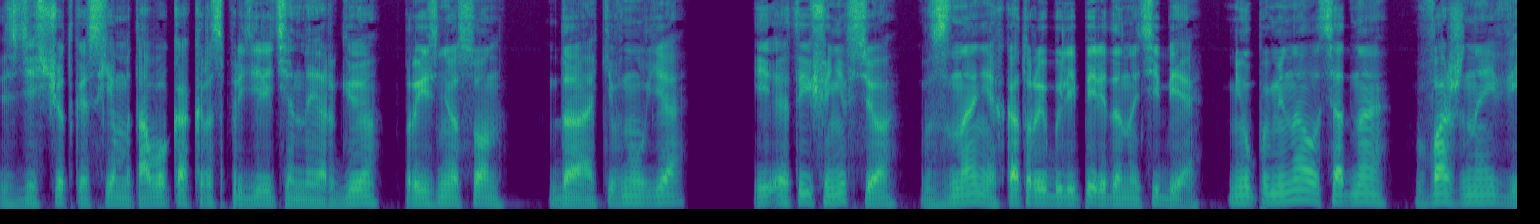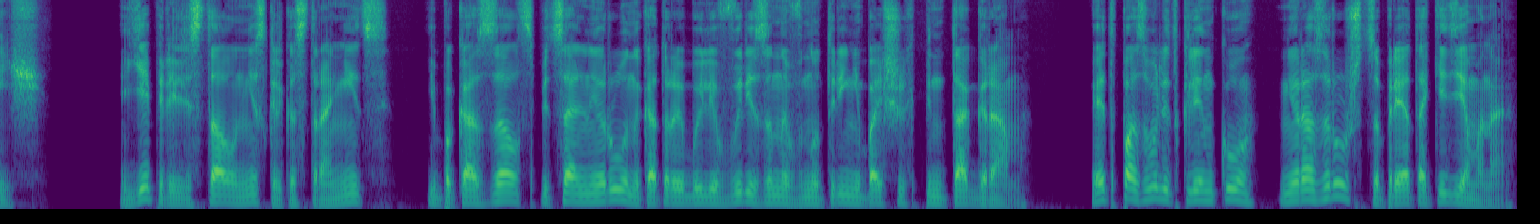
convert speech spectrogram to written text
Здесь четкая схема того, как распределить энергию», — произнес он. «Да», — кивнул я. «И это еще не все. В знаниях, которые были переданы тебе, не упоминалась одна важная вещь. Я перелистал несколько страниц и показал специальные руны, которые были вырезаны внутри небольших пентаграмм. Это позволит клинку не разрушиться при атаке демона.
